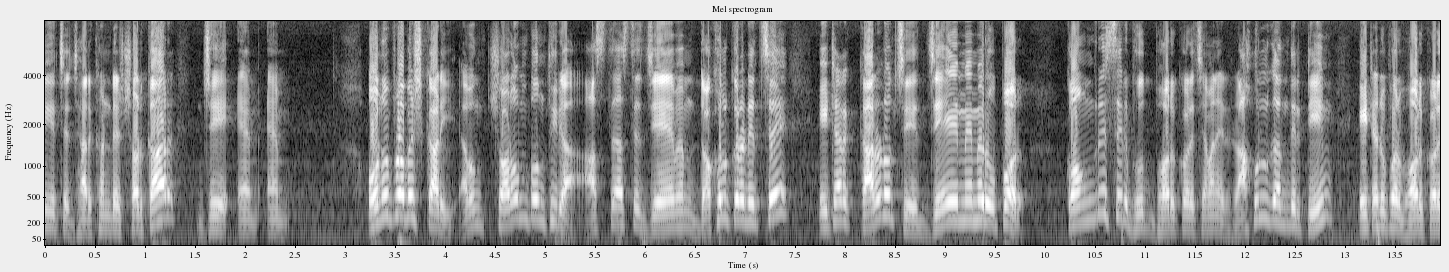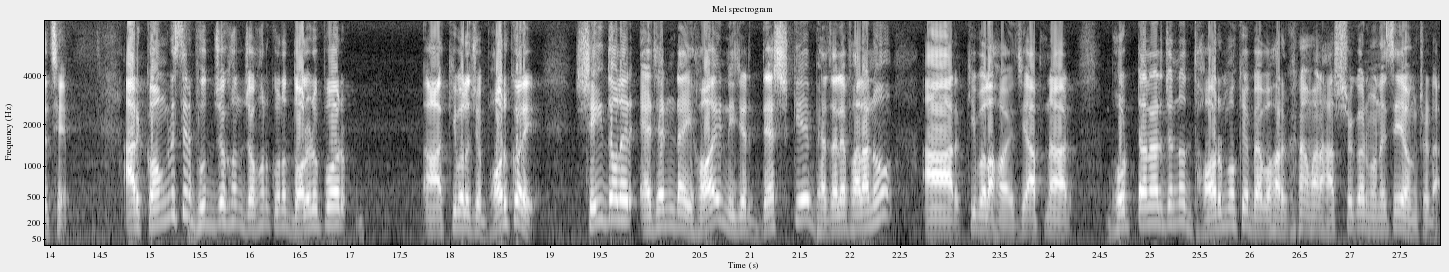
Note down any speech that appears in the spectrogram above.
নিয়েছে ঝাড়খণ্ডের সরকার, জে এম এম। অনুপ্রবেশকারী এবং চরমপন্থীরা আস্তে আস্তে জেএমএম দখল করে নিচ্ছে। এটার কারণ হচ্ছে জে এম এর উপর কংগ্রেসের ভূত ভর করেছে মানে রাহুল গান্ধীর টিম এটার উপর ভর করেছে। আর কংগ্রেসের ভূত যখন যখন কোনো দলের উপর কি বলে যে ভর করে, সেই দলের এজেন্ডাই হয় নিজের দেশকে ভেজালে ফেলানো, আর কি বলা হয় যে আপনার ভোট টানার জন্য ধর্মকে ব্যবহার করা আমার হাস্যকর মনে হয়েছে এই অংশটা।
